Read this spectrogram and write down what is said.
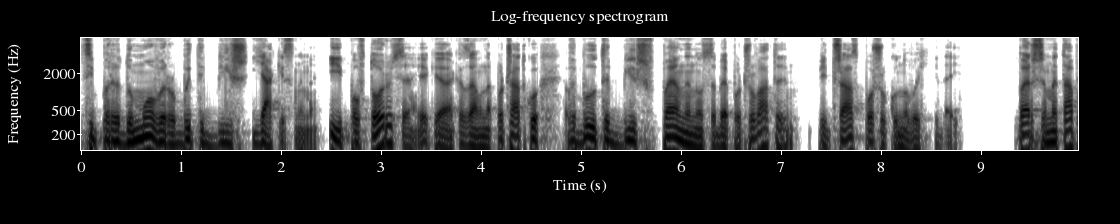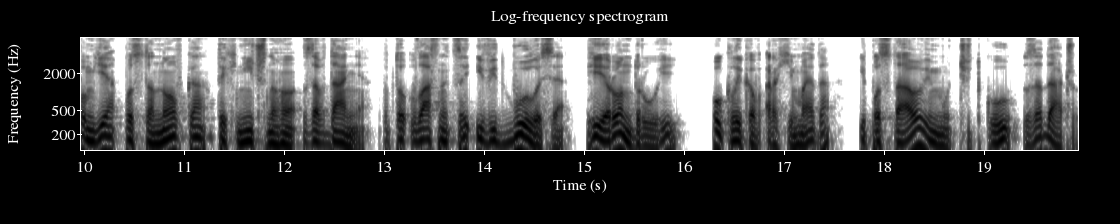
ці передумови робити більш якісними. І повторюся, як я казав на початку, ви будете більш впевнено себе почувати під час пошуку нових ідей. Першим етапом є постановка технічного завдання. Тобто, власне, це і відбулося. Гієрон II покликав Архімеда і поставив йому чітку задачу.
